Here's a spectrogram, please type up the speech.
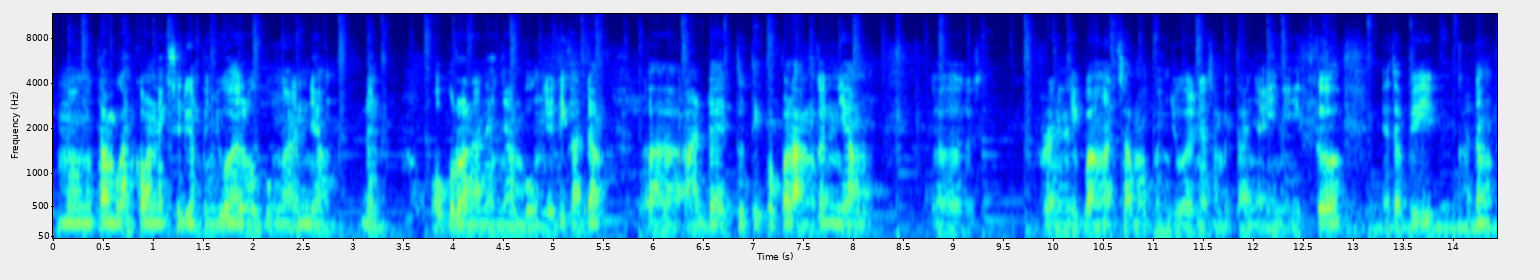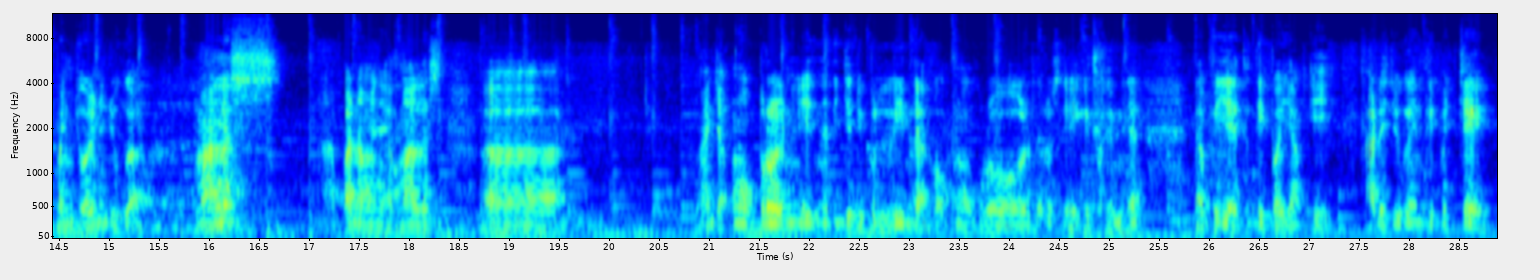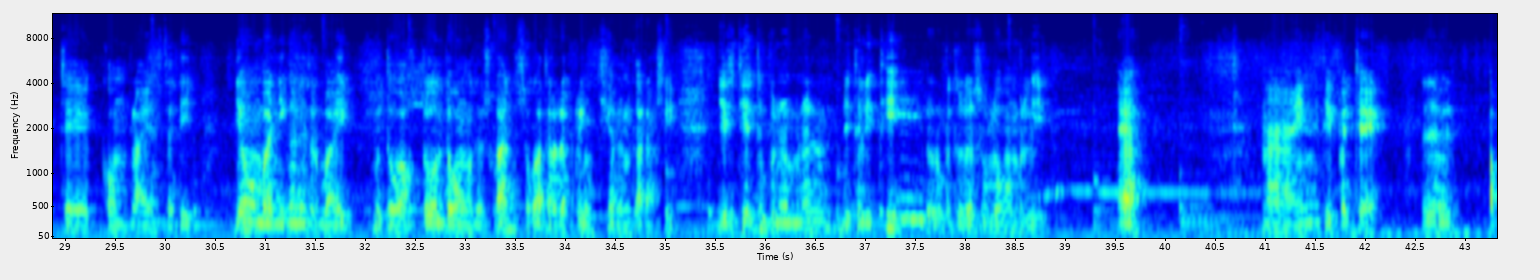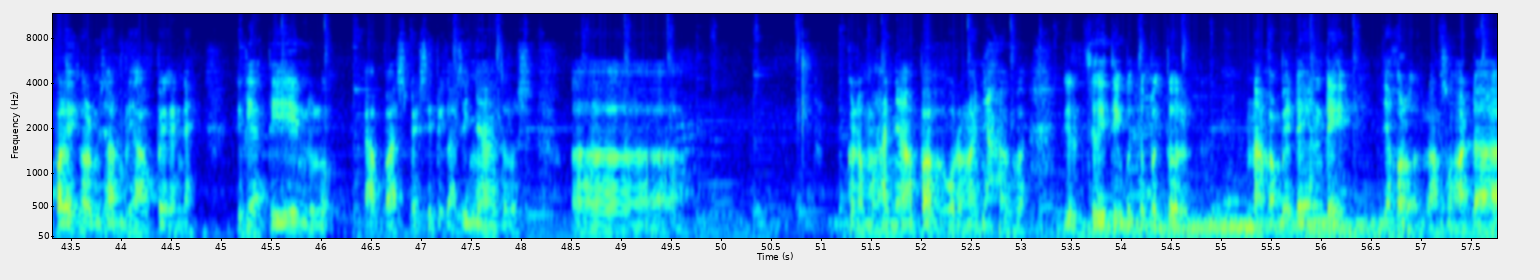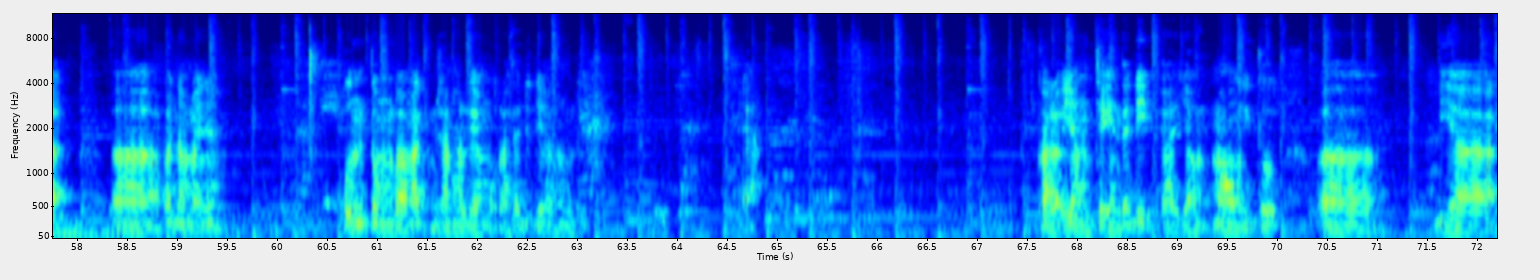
mengutamakan koneksi dengan penjual hubungan yang dan obrolan yang nyambung. Jadi kadang uh, ada itu tipe pelanggan yang uh, friendly banget sama penjualnya sampai tanya ini itu. Ya tapi kadang penjualnya juga males apa namanya males uh, ngajak ngobrol ini nanti jadi beli ndak kok ngobrol terus kayak gitu kan ya. Tapi ya itu tipe yang I ada juga yang tipe C C compliance. Tadi dia membandingkan yang terbaik butuh waktu untuk memutuskan suka terhadap rincian dan galaksi jadi dia tuh benar-benar diteliti dulu betul-betul sebelum membeli. Ya. Nah ini tipe C. Apalagi kalau misalnya beli HP kan ya diliatin dulu apa spesifikasinya terus uh, kelemahannya apa kekurangannya apa diteliti betul-betul. Nah beda yang D. Ya kalau langsung ada uh, apa namanya untung banget misalnya harga yang murah tadi dia akan beli. Ya. Kalau yang C in tadi uh, yang mau itu uh, dia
